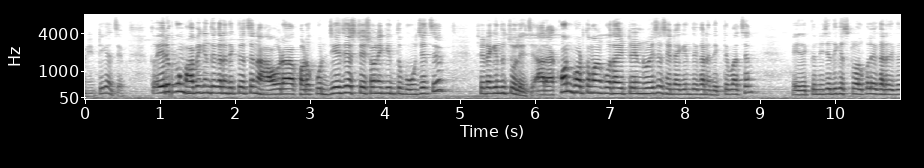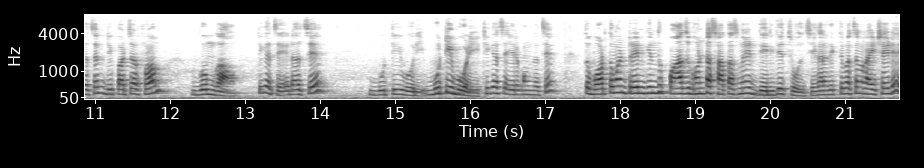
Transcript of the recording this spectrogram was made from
মিনিট, ঠিক আছে? তো এরকম ভাবে কিন্তু এখানে দেখতে পাচ্ছেন হাওড়া, খড়গপুর যে যে স্টেশনে কিন্তু পৌঁছেছে, সেটা কিন্তু চলেছে। আর এখন বর্তমান কোথায় ট্রেন রয়েছে সেটা কিন্তু এখানে দেখতে পাচ্ছেন। এই দেখতে নিচের দিকে স্ক্রল করলে এখানে দেখতে পাচ্ছেন ডিপার্চার ফ্রম গুমগাঁও, ঠিক আছে? এটা হচ্ছে বুটিবড়ি বুটিবড়ি ঠিক আছে? এরকম আছে তো বর্তমান ট্রেন কিন্তু পাঁচ ঘণ্টা সাতাশ মিনিট দেরিতে চলছে। এখানে দেখতে পাচ্ছেন রাইট সাইডে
